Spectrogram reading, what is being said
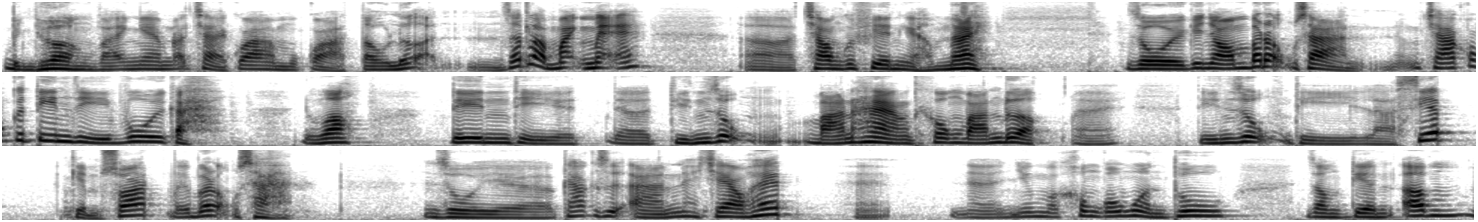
bình thường và anh em đã trải qua một quả tàu lượn rất là mạnh mẽ uh, trong cái phiên ngày hôm nay. Rồi cái nhóm bất động sản cũng chả có cái tin gì vui cả, đúng không? Tin thì uh, tín dụng bán hàng thì không bán được, Đấy. tín dụng thì là siết kiểm soát với bất động sản, rồi ờ, các dự án này treo hết, ờ, nhưng mà không có nguồn thu, dòng tiền âm,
